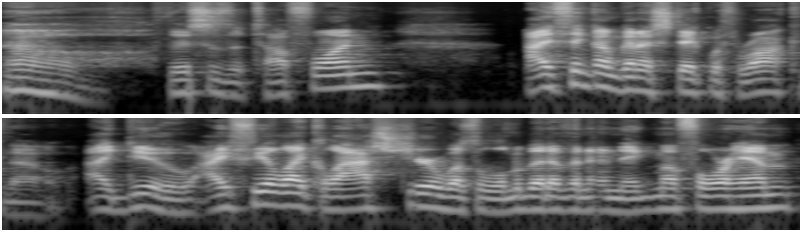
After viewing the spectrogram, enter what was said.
Oh, this is a tough one. I think I'm going to stick with Rock, though. I do. I feel like last year was a little bit of an enigma for him.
